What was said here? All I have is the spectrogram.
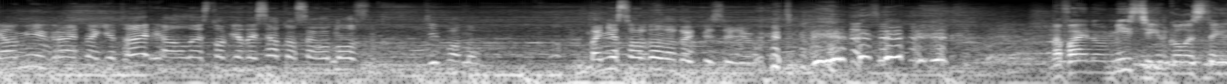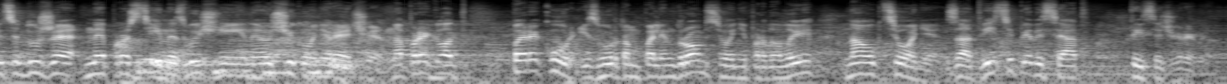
Я вмію грати на гітарі, але 150 то все одно, типу, ну, мені все одно дадуть пісню. На файному місці інколи стаються дуже непрості, незвичні і неочікувані речі. Наприклад, перекур із гуртом Паліндром сьогодні продали на аукціоні за 250 тисяч гривень.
